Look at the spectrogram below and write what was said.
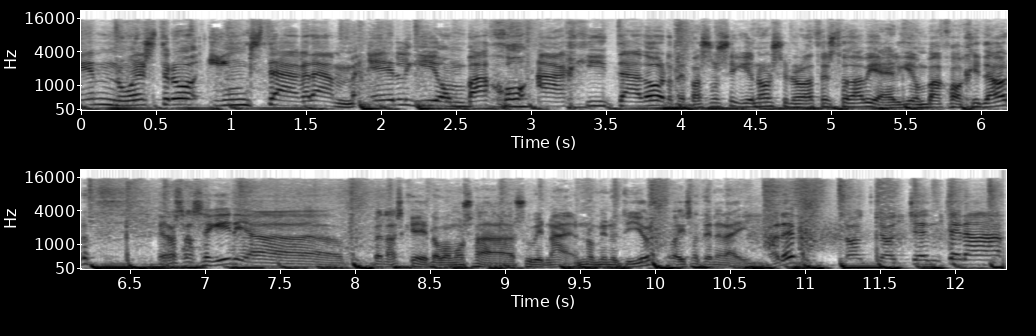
en nuestro Instagram, el guion bajo agitador. De paso, síguenos si no lo haces todavía, el guion bajo agitador. Le vas a seguir y ya verás que lo vamos a subir en unos minutillos. Lo vais a tener ahí, ¿vale? Noche entera.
